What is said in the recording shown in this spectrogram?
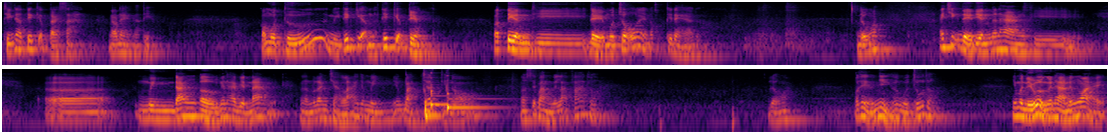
Chính là tiết kiệm tài sản nó đẻ ra tiền. Có một thứ mình tiết kiệm là tiết kiệm tiền. Và tiền thì để một chỗ thì nó không thể đẻ ra được. Đúng không? Anh chị để tiền ngân hàng thì uh, mình đang ở ngân hàng Việt Nam ấy, là nó đang trả lãi cho mình nhưng bản chất thì nó nó sẽ bằng với lạm phát thôi. Đúng không có thể nó nhỉnh hơn một chút thôi. Nhưng mà nếu ở ngân hàng nước ngoài ấy,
